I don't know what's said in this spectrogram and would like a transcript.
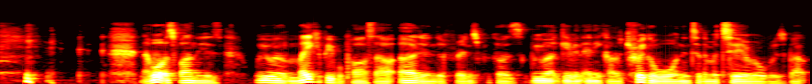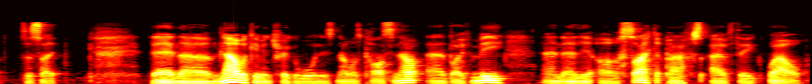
now, what was funny is we were making people pass out earlier in the fringe because we weren't giving any kind of trigger warning to the material we was about to say. Then um, now we're giving trigger warnings. No one's passing out. And both me and Elliot are psychopaths. I think, well,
